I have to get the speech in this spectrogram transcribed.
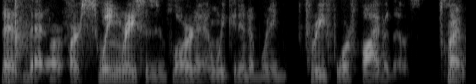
That, that are, are swing races in Florida, and we could end up winning three, four, five of those. So, Right.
